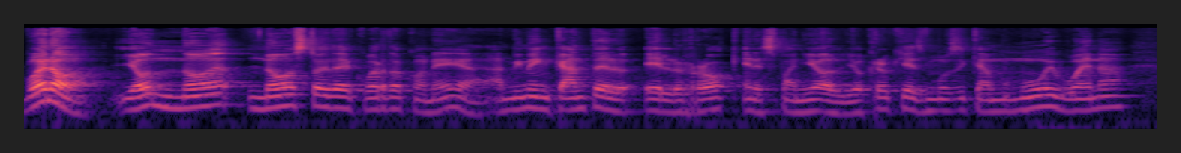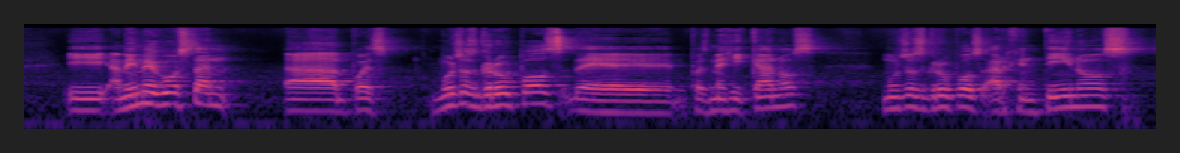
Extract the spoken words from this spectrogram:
Bueno, yo no, no estoy de acuerdo con ella. A mí me encanta el, el rock en español. Yo creo que es música muy buena. Y a mí me gustan, ah, pues, muchos grupos de, pues, mexicanos, muchos grupos argentinos,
